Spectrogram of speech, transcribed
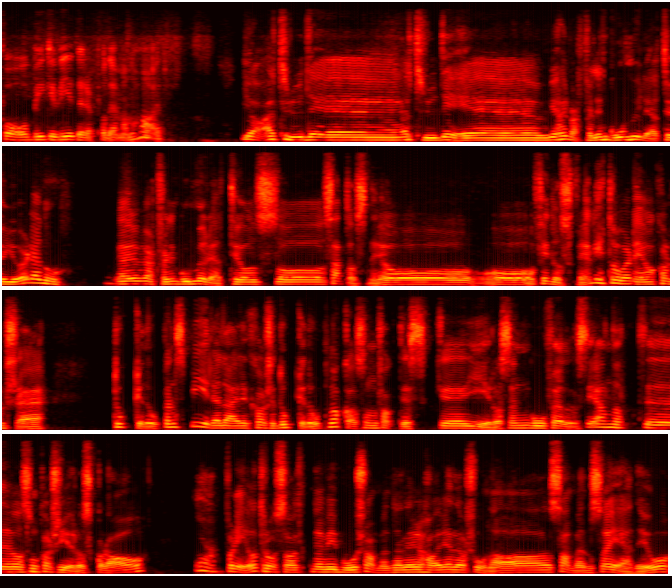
på å bygge videre på det man har. Ja, jeg tror, det, jeg tror det er Vi har i hvert fall en god mulighet til å gjøre det nå. Vi har i hvert fall en god mulighet til å sette oss ned og, og filosofere litt over det. Og kanskje dukker det opp en spire der, kanskje dukker det opp noe som faktisk eh, gir oss en god følelse igjen. At, eh, og som kanskje gjør oss glad òg. Ja. For det er jo tross alt, når vi bor sammen eller har relasjoner sammen, så er det jo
